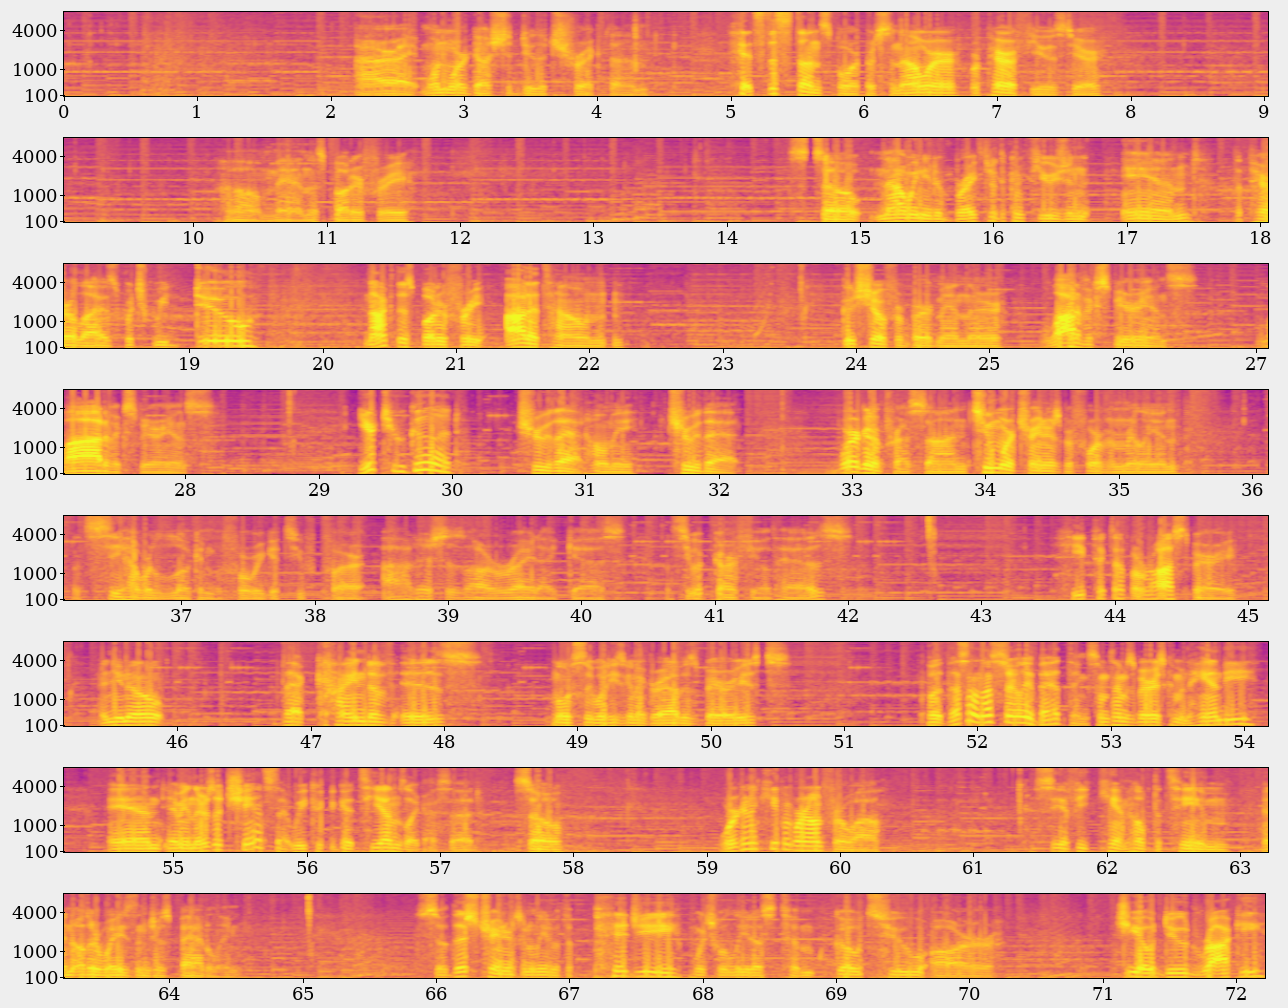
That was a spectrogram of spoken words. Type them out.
Alright, one more gust should do the trick then. It's the stun spore, so now we're we're parafused here. Oh man, this Butterfree. So now we need to break through the confusion and the paralyze, which we do. Knock this Butterfree out of town. Good show for Birdman there. A lot of experience. lot of experience. You're too good. True that, homie. True that. We're gonna press on. Two more trainers before Vermilion. Let's see how we're looking before we get too far. Oddish is alright, I guess. Let's see what Garfield has. He picked up a Rawst Berry. And you know, that kind of is mostly what he's gonna grab is berries. But that's not necessarily a bad thing. Sometimes berries come in handy, and, I mean, there's a chance that we could get TMs, like I said. So, we're going to keep him around for a while. See if he can't help the team in other ways than just battling. So this trainer is going to lead with a Pidgey, which will lead us to go to our Geodude Rocky.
